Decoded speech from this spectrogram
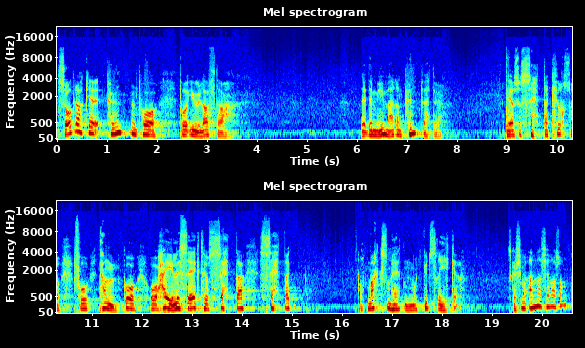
Så dere pynten på, på julaften? Det, det, er mye mer enn pynt, vet du. Det å sette kurs og få tanker og, hele seg til å sette, sette oppmerksomheten mot Guds rike. Skal ikke vi anerkjenne sånt?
